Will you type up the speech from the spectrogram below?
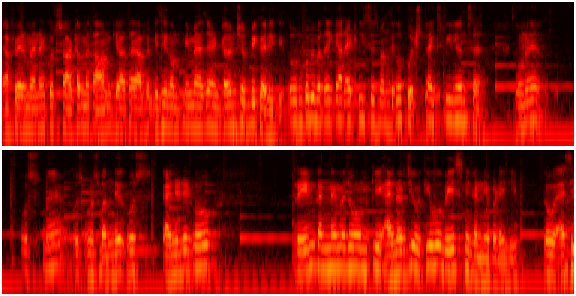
या फिर मैंने कुछ स्टार्टअप में काम किया था या फिर किसी कंपनी में ऐसे इंटर्नशिप भी करी थी तो उनको भी बताया कि यार एटलीस्ट इस बंदे को कुछ तो एक्सपीरियंस है। तो उन्हें, उसमें, उस उस बंदे, उस कैंडिडेट को ट्रेन करने में जो उनकी एनर्जी होती है वो वेस्ट नहीं करनी पड़ेगी। तो ऐसी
